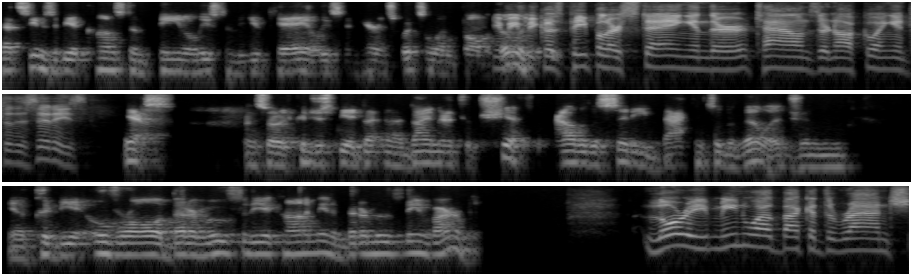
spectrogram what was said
that seems to be a constant theme, at least in the UK, at least in here in Switzerland. you villages. mean because people are staying in their towns, they're not going into the cities? Yes, and so it could just be a, a diametric shift out of the city back into the village, and you know, could be overall a better move for the economy and a better move for the environment. Laury, meanwhile, back at the ranch,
